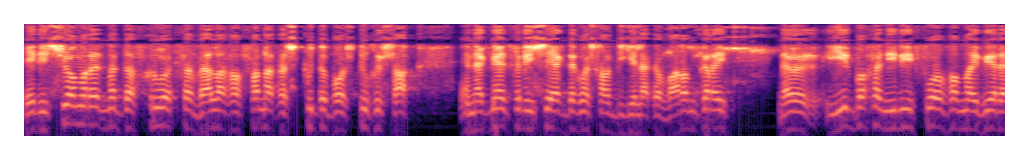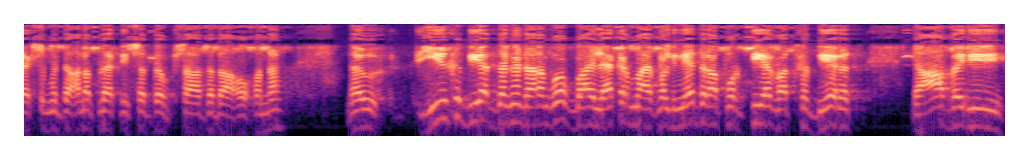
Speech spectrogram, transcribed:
Het die somer het met 'n groot gewellige vinnige spoed op ons toegesak en ek net vir u sê ek dink ons gaan 'n bietjie lekker warm kry. Nou hier begin hierdie voor van my weer ek se moet 'n ander plek sit op Saterdagoggend. Nou hier gebeur dinge daarom ook baie lekker, maar ek wil net rapporteer wat gebeur het daar by die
